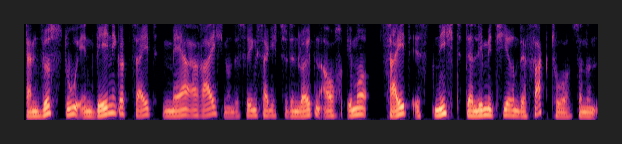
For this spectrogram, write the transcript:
dann wirst du in weniger Zeit mehr erreichen. Und deswegen sage ich zu den Leuten auch immer, Zeit ist nicht der limitierende Faktor, sondern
